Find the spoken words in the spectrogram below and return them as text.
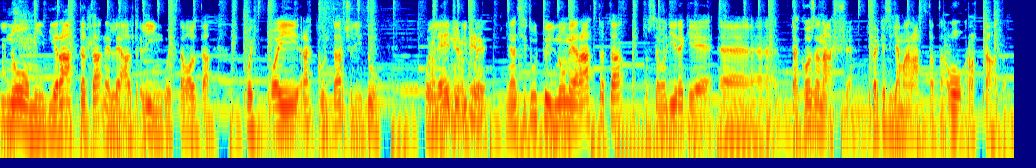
i nomi di Rattata nelle altre lingue. Stavolta puoi, puoi raccontarceli tu, puoi Va leggerli. bene. puoi- Innanzitutto il nome Rattata possiamo dire che eh, da cosa nasce, perché si chiama Rattata o Rattata.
